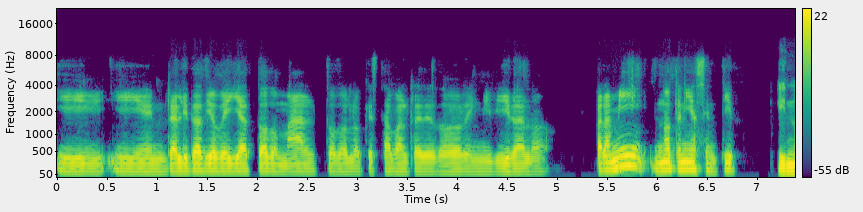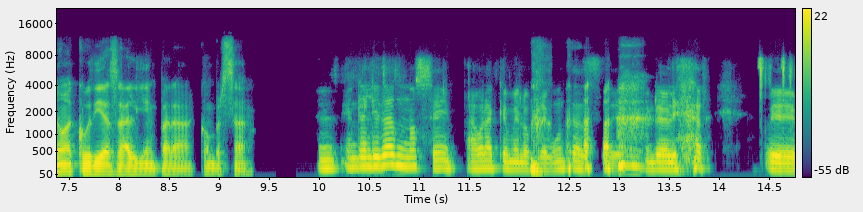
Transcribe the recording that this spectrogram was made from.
Y, y, en realidad yo veía todo mal, todo lo que estaba alrededor en mi vida. Lo, para mí no tenía sentido. ¿Y no acudías a alguien para conversar? En, en realidad no sé, ahora que me lo preguntas, en realidad eh,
